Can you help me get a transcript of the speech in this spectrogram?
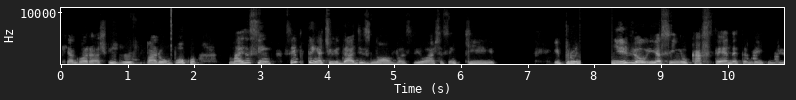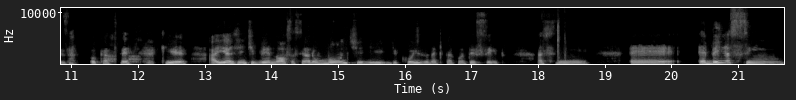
que agora acho que uhum. parou um pouco, mas assim, sempre tem atividades novas. E eu acho assim que. E para o nível, e assim, o café, né, também, o café, que aí a gente vê, nossa senhora, um monte de, de coisa né, que está acontecendo. Assim, é, é bem assim.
